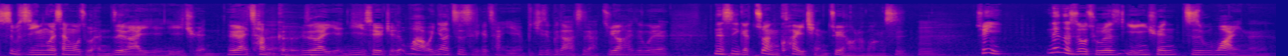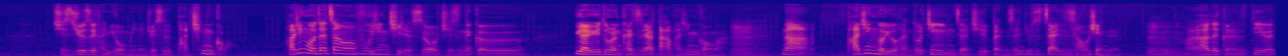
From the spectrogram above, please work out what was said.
是不是因为三国主很热爱演艺圈，热爱唱歌，热爱演艺，所以觉得哇，我一定要支持这个产业？其实不大是啊，主要还是为了那是一个赚快钱最好的方式。嗯，所以那个时候除了演艺圈之外呢，其实就是很有名的，就是柏青哥。柏青狗在战后复兴起的时候，其实那个越来越多人开始要打柏青狗嘛。嗯，那柏青哥有很多经营者，其实本身就是在日朝鲜人。嗯，啊，他的可能是第二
